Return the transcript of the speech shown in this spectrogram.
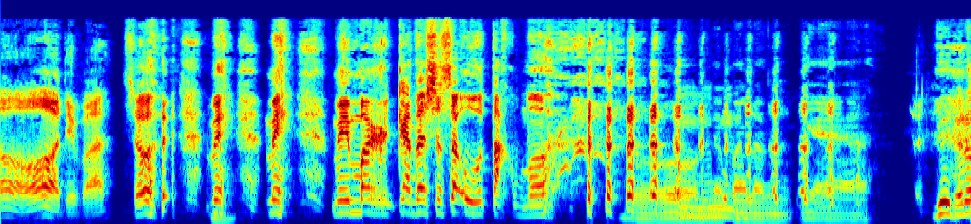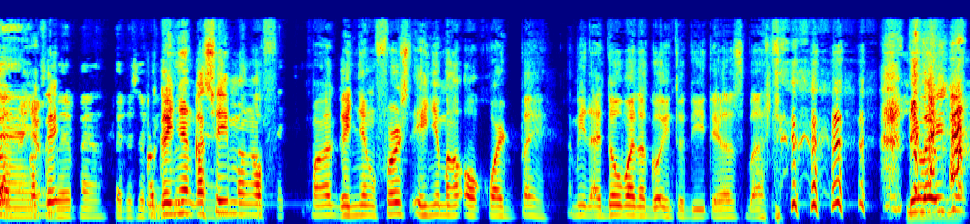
Oo, 'di ba? So may may may marka na siya sa utak mo. Oo, na parang, yeah. Good Pero times. pag- Pero, pero, Pag ganyan kasi times. mga mga ganyang first, eh yung mga awkward pa eh. I mean, I don't wanna go into details, but di ba yun yung,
